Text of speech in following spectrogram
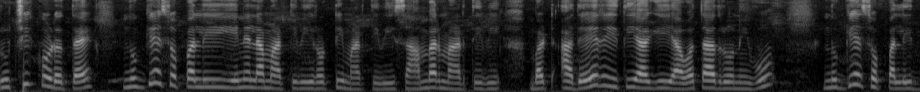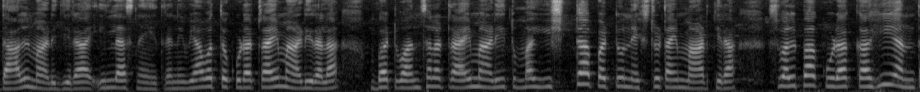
ರುಚಿ ಕೊಡುತ್ತೆ. ನುಗ್ಗೆ ಸೊಪ್ಪಲ್ಲಿ ಏನೆಲ್ಲ ಮಾಡ್ತೀವಿ? ರೊಟ್ಟಿ ಮಾಡ್ತೀವಿ, ಸಾಂಬಾರು ಮಾಡ್ತೀವಿ ಬಟ್ ಅದೇ ರೀತಿಯಾಗಿ ಯಾವತ್ತಾದರೂ ನೀವು ನುಗ್ಗೆ ಸೊಪ್ಪಲ್ಲಿ ದಾಲ್ ಮಾಡಿದ್ದೀರಾ? ಇಲ್ಲ ಸ್ನೇಹಿತರೆ, ನೀವು ಯಾವತ್ತೂ ಕೂಡ ಟ್ರೈ ಮಾಡಿರಲ್ಲ. ಬಟ್ ಒಂದ್ಸಲ ಟ್ರೈ ಮಾಡಿ ತುಂಬ ಇಷ್ಟಪಟ್ಟು ನೆಕ್ಸ್ಟ್ ಟೈಮ್ ಮಾಡ್ತೀರಾ? ಸ್ವಲ್ಪ ಕೂಡ ಕಹಿ ಅಂತ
